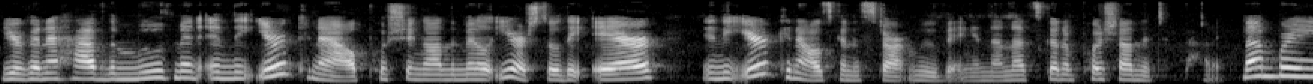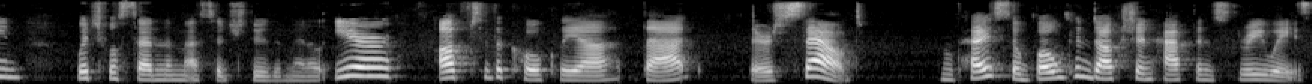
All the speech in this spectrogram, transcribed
you're going to have the movement in the ear canal pushing on the middle ear. So the air in the ear canal is going to start moving and then that's going to push on the tympanic membrane, which will send the message through the middle ear up to the cochlea that there's sound. Okay, so bone conduction happens three ways.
